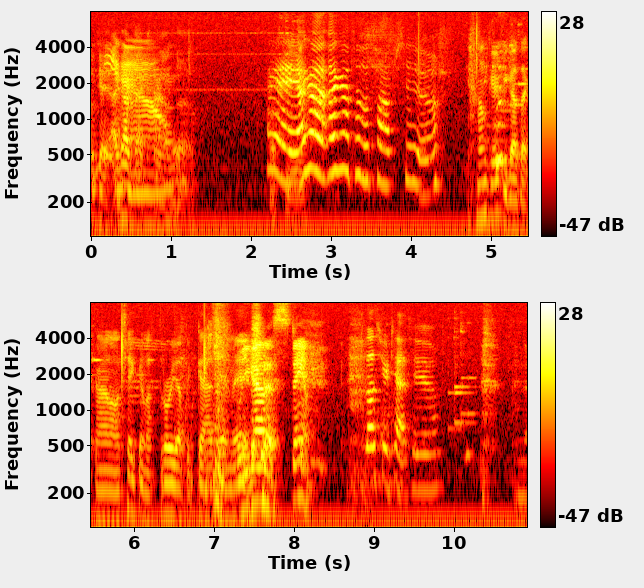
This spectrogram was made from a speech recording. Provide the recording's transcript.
Okay, I got that crown though. Hey, I got I got to the top too. I don't care if you got that crown. I'll take it and I'll throw you out the goddamn edge. you got a stamp. That's your tattoo. No.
